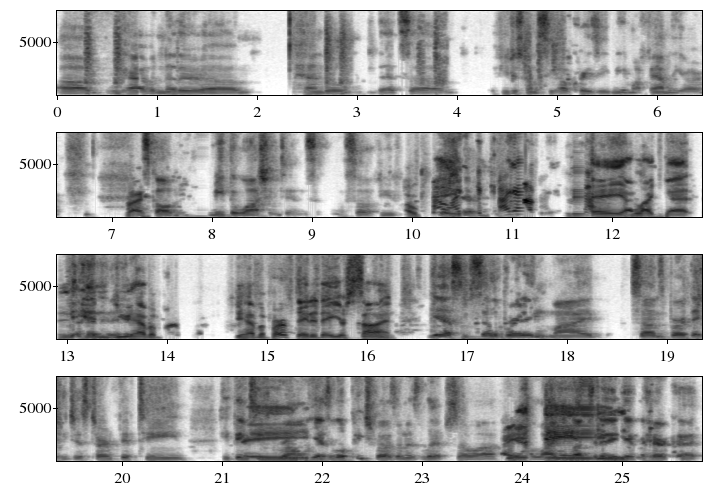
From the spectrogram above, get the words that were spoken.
Um, we have another um, handle that's, um, if you just want to see how crazy me and my family are, right it's called Meet the Washingtons. So if you, Oh, I, okay I got hey i like that and, and you have a birthday you have a birthday today your son yes, I'm celebrating my son's birthday. He just turned 15. He thinks Hey. he's grown. He has a little peach fuzz on his lips. So uh, I lined him up today, gave him a haircut.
